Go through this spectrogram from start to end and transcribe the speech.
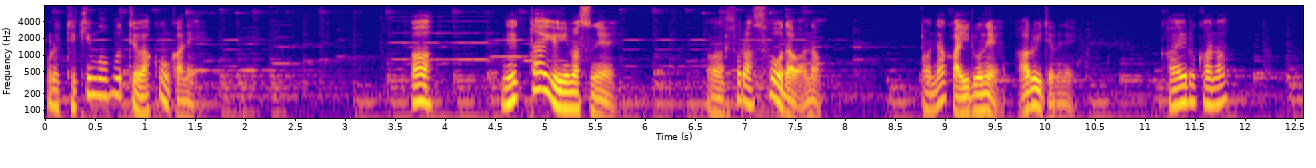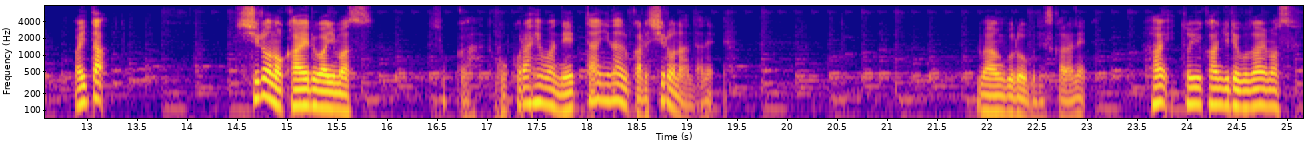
これ敵モブって湧くんかね？あ熱帯魚いますね。あそらそうだわな。あなんかいるね。歩いてるね。カエルかな？あいた。白のカエルがいます。そっか。ここら辺は熱帯になるから白なんだね。マングローブですからね。はいという感じでございます。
